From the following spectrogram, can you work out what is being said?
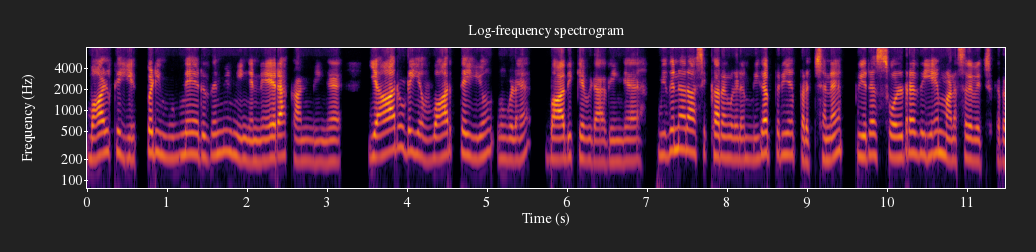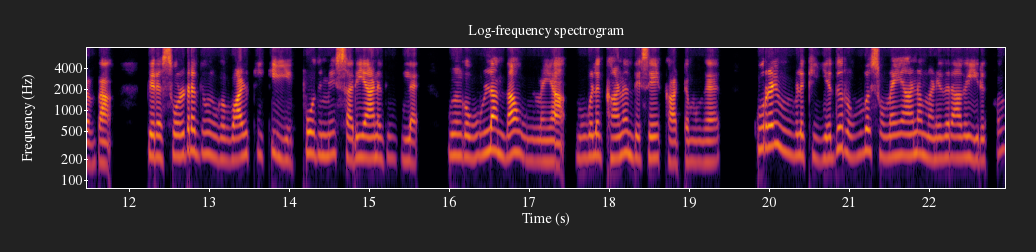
வாழ்க்கை எப்படி முன்னேறுதுன்னு நீங்க நேரா காண்பீங்க. யாருடைய வார்த்தையும் உங்களை பாதிக்க விடாதீங்க. மிதுன ராசிக்காரங்களோட மிகப்பெரிய பிரச்சனை, பிறர் சொல்றதையே மனசுல வச்சுக்கிறது தான். பிறர் சொல்றது உங்க வாழ்க்கைக்கு எப்போதுமே சரியானது இல்லை உங்க உள்ளம்தான் உண்மையா, உங்களுக்கான திசையை காட்டுமுங்க. குரல் உங்களுக்கு எது ரொம்ப சுமையான மனிதராக இருக்கும்?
